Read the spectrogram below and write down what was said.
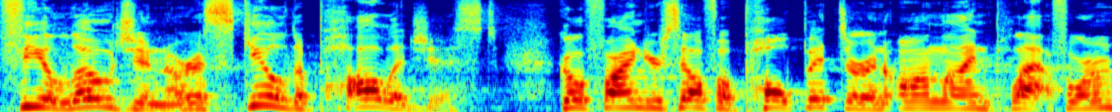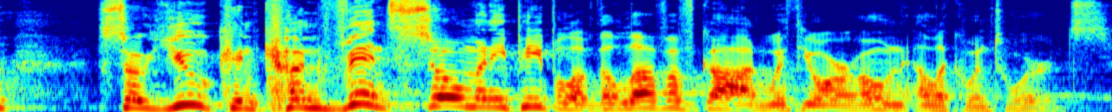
theologian or a skilled apologist. Go find yourself a pulpit or an online platform so you can convince so many people of the love of God with your own eloquent words.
